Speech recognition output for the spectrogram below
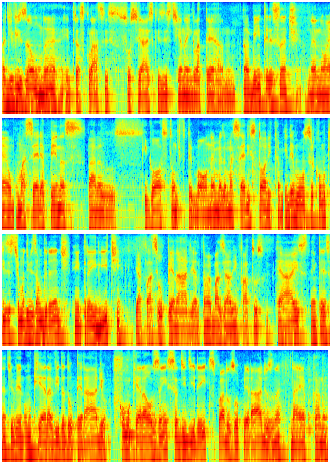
a divisão né, entre as classes sociais que existia na Inglaterra. Então é bem interessante, né? não é uma série apenas para os que gostam de futebol, né? Mas é uma série histórica e demonstra como que existia uma divisão grande entre a elite e a classe operária. Então é baseado em fatos reais. É interessante ver como que era a vida do operário, como que era a ausência de direitos para os operários, né? Na época, né?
